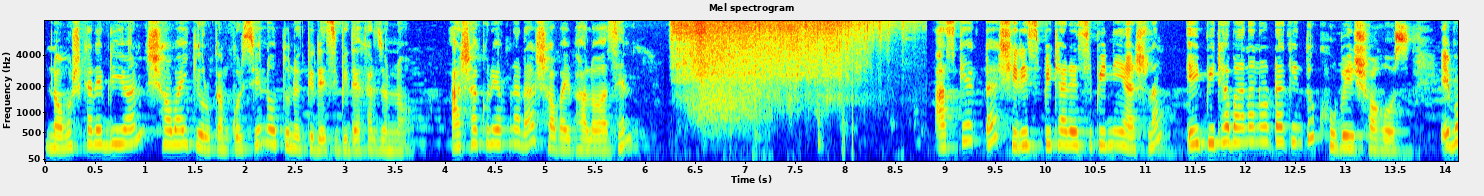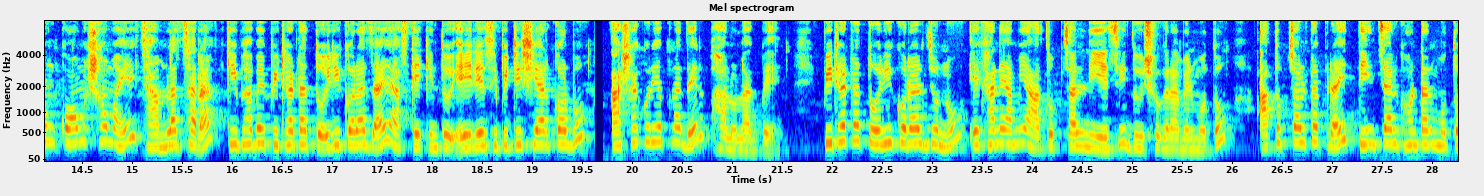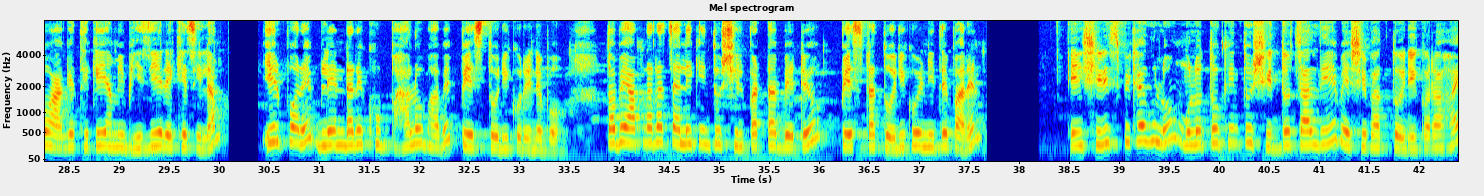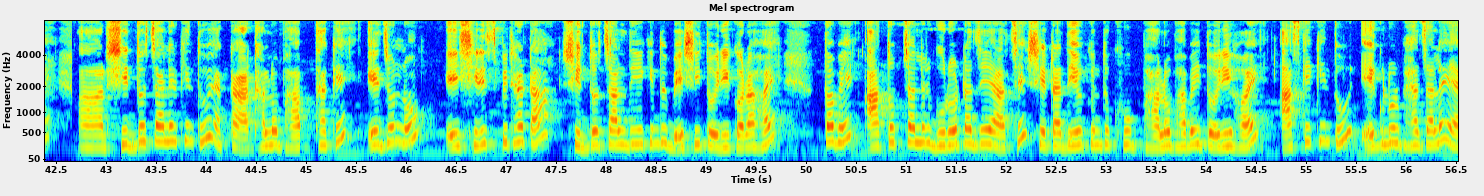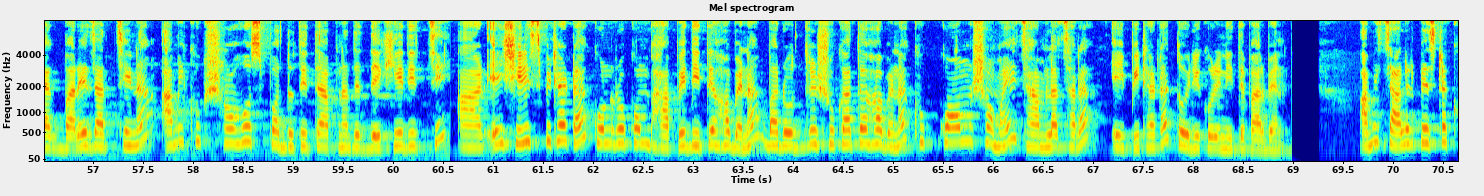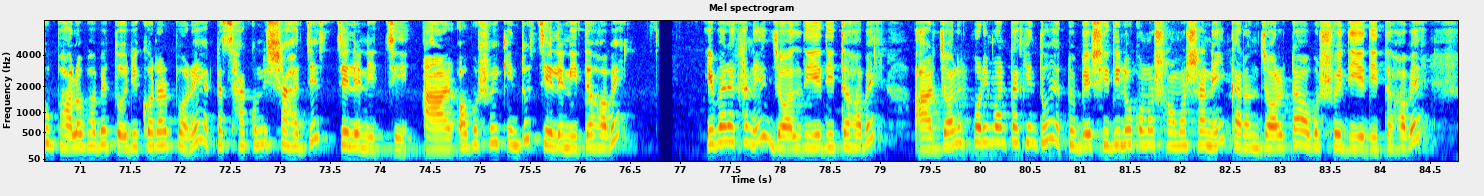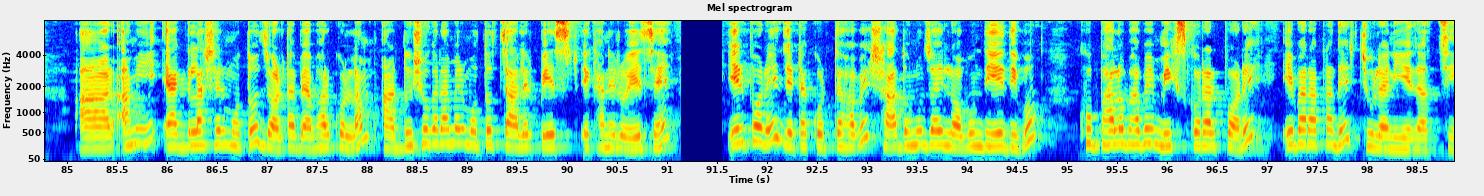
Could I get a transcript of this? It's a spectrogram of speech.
নমস্কার এভরিওয়ান, সবাইকে ওয়েলকাম করছি নতুন একটি রেসিপি দেখার জন্য। আশা করি আপনারা সবাই ভালো আছেন। আজকে একটা সিরিজ পিঠা রেসিপি নিয়ে আসলাম। এই পিঠা বানানোটা কিন্তু খুবই সহজ এবং কম সময়ে ঝামলা ছাড়া কীভাবে পিঠাটা তৈরি করা যায় আজকে কিন্তু এই রেসিপিটি শেয়ার করব। আশা করি আপনাদের ভালো লাগবে। পিঠাটা তৈরি করার জন্য এখানে আমি আতপ চাল নিয়েছি দুইশো গ্রামের মতো। আতপ চালটা প্রায় তিন চার ঘণ্টার মতো আগে থেকেই আমি ভিজিয়ে রেখেছিলাম। এরপরে ব্লেন্ডারে খুব ভালোভাবে পেস্ট তৈরি করে নেব। তবে আপনারা চাইলে কিন্তু শিল্পারটা বেটেও পেস্টটা তৈরি করে নিতে পারেন। এই শিরিষ পিঠাগুলো মূলত কিন্তু সিদ্ধ চাল দিয়ে বেশিরভাগ তৈরি করা হয়। আর সিদ্ধ চালের কিন্তু একটা আঠালো ভাব থাকে। এজন্য এই শিরিষ পিঠাটা সিদ্ধ চাল দিয়ে কিন্তু বেশি তৈরি করা হয়। তবে আতপ চালের গুঁড়োটা যে আছে, সেটা দিয়েও কিন্তু খুব ভালোভাবেই তৈরি হয়। আজকে কিন্তু এগুলোর ভেজালে একবারে যাচ্ছি না। আমি খুব সহজ পদ্ধতিতে আপনাদের দেখিয়ে দিচ্ছি। আর এই শিরিষ পিঠাটা কোনো রকম ভাপে দিতে হবে না বা রোদ্রে শুকাতে হবে না। খুব কম সময়ে ঝামলা ছাড়া এই পিঠাটা তৈরি করে নিতে পারবেন। আমি চালের পেস্টটা খুব ভালোভাবে তৈরি করার পরে একটা ছাঁকুনির সাহায্যে চেলে নিচ্ছি। আর অবশ্যই কিন্তু চেলে নিতে হবে। এবার এখানে জল দিয়ে দিতে হবে। আর জলের পরিমাণটা কিন্তু একটু বেশি দিলেও কোনো সমস্যা নেই, কারণ জলটা অবশ্যই দিয়ে দিতে হবে। আর আমি এক গ্লাসের মতো জলটা ব্যবহার করলাম। আর দুশো গ্রামের মতো চালের পেস্ট এখানে রয়েছে। এরপরে যেটা করতে হবে, স্বাদ অনুযায়ী লবণ দিয়ে দিব। খুব ভালোভাবে মিক্স করার পরে এবার আপনাদের চুলা নিয়ে যাচ্ছি।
